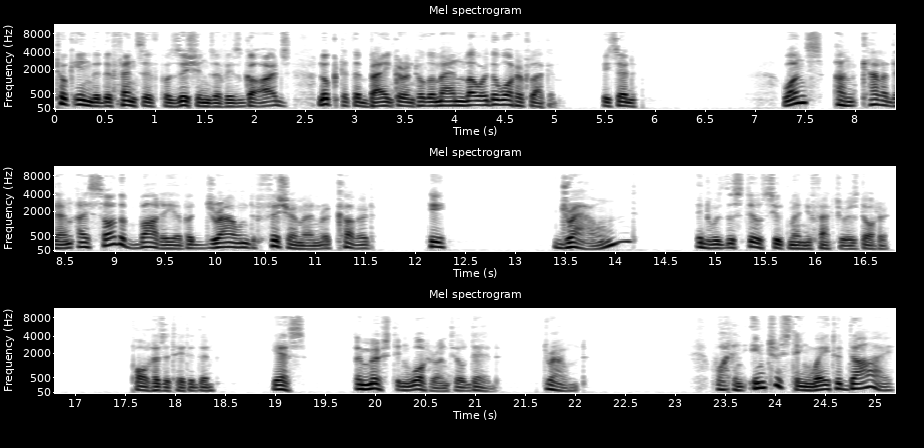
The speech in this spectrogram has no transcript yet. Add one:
took in the defensive positions of his guards, looked at the banker until the man lowered the water flagon. He said, Once on Caladan I saw the body of a drowned fisherman recovered. He... Drowned? It was the still-suit manufacturer's daughter. Paul hesitated then. Yes, immersed in water until dead. Drowned. What an interesting way to die,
